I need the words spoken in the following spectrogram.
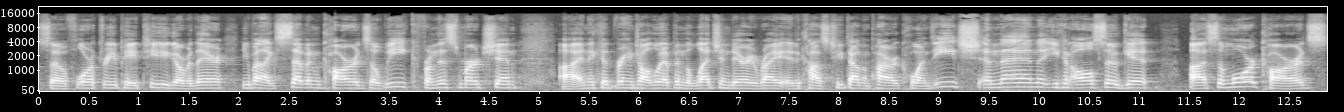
So floor three, Peyto, you go over there. You buy like seven cards a week from this merchant. Uh, and it could range all the way up into legendary, right? It costs 2,000 pirate coins each. And then you can also get uh, some more cards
